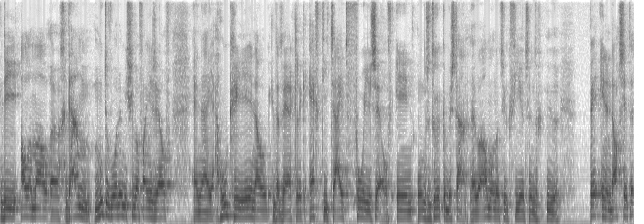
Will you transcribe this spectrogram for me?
die allemaal uh, gedaan moeten worden, misschien wel van jezelf. En uh, ja, hoe creëer je nou daadwerkelijk echt die tijd voor jezelf in ons drukke bestaan? We hebben allemaal natuurlijk 24 uur per in een dag zitten,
